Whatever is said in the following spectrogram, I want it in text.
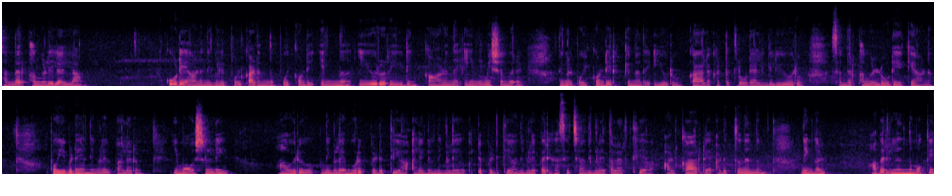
സന്ദർഭങ്ങളിലെല്ലാം കൂടെയാണ് നിങ്ങളിപ്പോൾ കടന്നു പോയിക്കൊണ്ടി ഇന്ന് ഈ ഒരു റീഡിംഗ് കാണുന്ന ഈ നിമിഷം വരെ നിങ്ങൾ പോയിക്കൊണ്ടിരിക്കുന്നത് ഈ ഒരു കാലഘട്ടത്തിലൂടെ അല്ലെങ്കിൽ ഈ ഒരു സന്ദർഭങ്ങളിലൂടെയൊക്കെയാണ്. അപ്പോൾ ഇവിടെ നിങ്ങളിൽ പലരും ഇമോഷണലി ആ ഒരു നിങ്ങളെ മുറിപ്പെടുത്തിയ അല്ലെങ്കിൽ നിങ്ങളെ ഒറ്റപ്പെടുത്തിയ നിങ്ങളെ പരിഹസിച്ച നിങ്ങളെ തളർത്തിയ ആൾക്കാരുടെ അടുത്തു നിന്നും നിങ്ങൾ അവരിൽ നിന്നുമൊക്കെ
